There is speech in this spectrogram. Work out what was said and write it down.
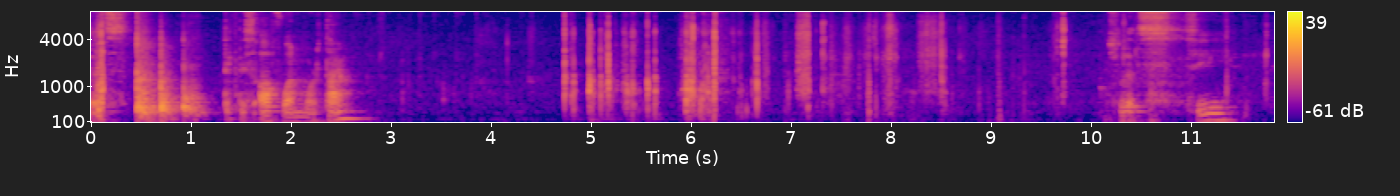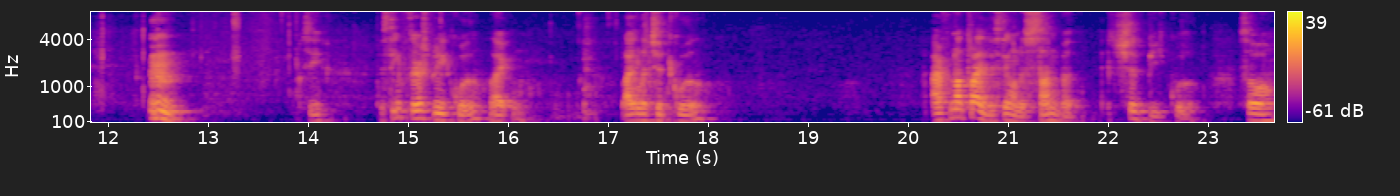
Let's take this off one more time. So let's see see? This thing flares pretty cool like like legit cool. I've not tried this thing on the sun but it should be cool. So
